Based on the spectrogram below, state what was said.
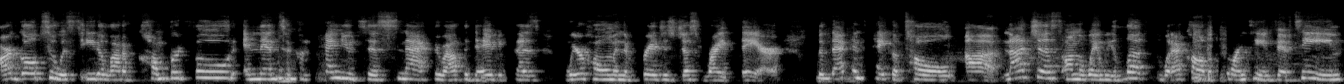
our goal to is to eat a lot of comfort food and then to mm-hmm. continue to snack throughout the day because we're home and the fridge is just right there. But that can take a toll, uh, not just on the way we look, what I call the quarantine 15,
